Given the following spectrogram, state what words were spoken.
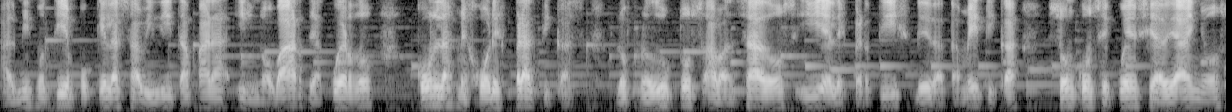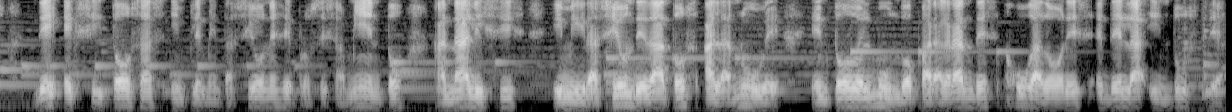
al mismo tiempo que las habilita para innovar de acuerdo con las mejores prácticas. Los productos avanzados y el expertise de Datamética son consecuencia de años de exitosas implementaciones de procesamiento, análisis y migración de datos a la nube en todo el mundo para grandes jugadores de la industria.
